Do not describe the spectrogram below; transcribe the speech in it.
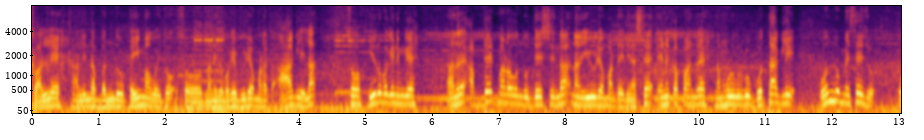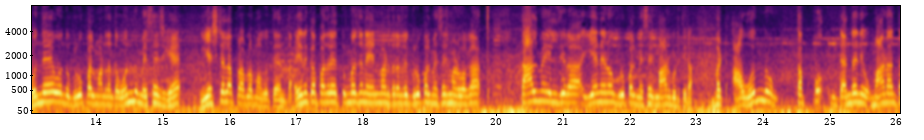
ಸೊ ಅಲ್ಲೇ, ಅಲ್ಲಿಂದ ಬಂದು ಟೈಮ್ ಆಗೋಯ್ತು. ಸೊ ನಾನು ಇದ್ರ ಬಗ್ಗೆ ವೀಡಿಯೋ ಮಾಡೋಕ್ಕೆ ಆಗಲಿಲ್ಲ. ಸೊ ಇದ್ರ ಬಗ್ಗೆ ನಿಮಗೆ ಅಂದರೆ ಅಪ್ಡೇಟ್ ಮಾಡೋ ಒಂದು ಉದ್ದೇಶದಿಂದ ನಾನು ಈ ವಿಡಿಯೋ ಮಾಡ್ತಾ ಇದ್ದೀನಿ ಅಷ್ಟೇ. ಏನಕ್ಕಪ್ಪ ಅಂದರೆ ನಮ್ಮ ಹುಡುಗರಿಗೂ ಗೊತ್ತಾಗಲಿ, ಒಂದು ಮೆಸೇಜು ಒಂದೇ ಒಂದು ಗ್ರೂಪಲ್ಲಿ ಮಾಡಿದಂಥ ಒಂದು ಮೆಸೇಜ್ಗೆ ಎಷ್ಟೆಲ್ಲ ಪ್ರಾಬ್ಲಮ್ ಆಗುತ್ತೆ ಅಂತ. ಏನಕ್ಕಪ್ಪ ಅಂದರೆ ತುಂಬ ಜನ ಏನು ಮಾಡ್ತಾರೆ ಅಂದರೆ ಗ್ರೂಪಲ್ಲಿ ಮೆಸೇಜ್ ಮಾಡುವಾಗ ತಾಳ್ಮೆ ಇಲ್ದಿರ ಏನೇನೋ ಗ್ರೂಪಲ್ಲಿ ಮೆಸೇಜ್ ಮಾಡಿಬಿಡ್ತೀರ. ಬಟ್ ಆ ಒಂದು ತಪ್ಪು, ಅಂದರೆ ನೀವು ಮಾಡೋಂಥ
